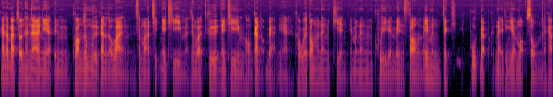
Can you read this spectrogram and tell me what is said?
การออกแบบสนทนาเนี่ยเป็นความร่วมมือกันระหว่างสมาชิกในทีมสมมติว่าคือในทีมของการออกแบบเนี่ยเขาก็ต้องมานั่งเขียนมานั่งคุยกันเบนสตอมเอ้ยมันจะพูดแบบไหนถึงจะเหมาะสมนะครับ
